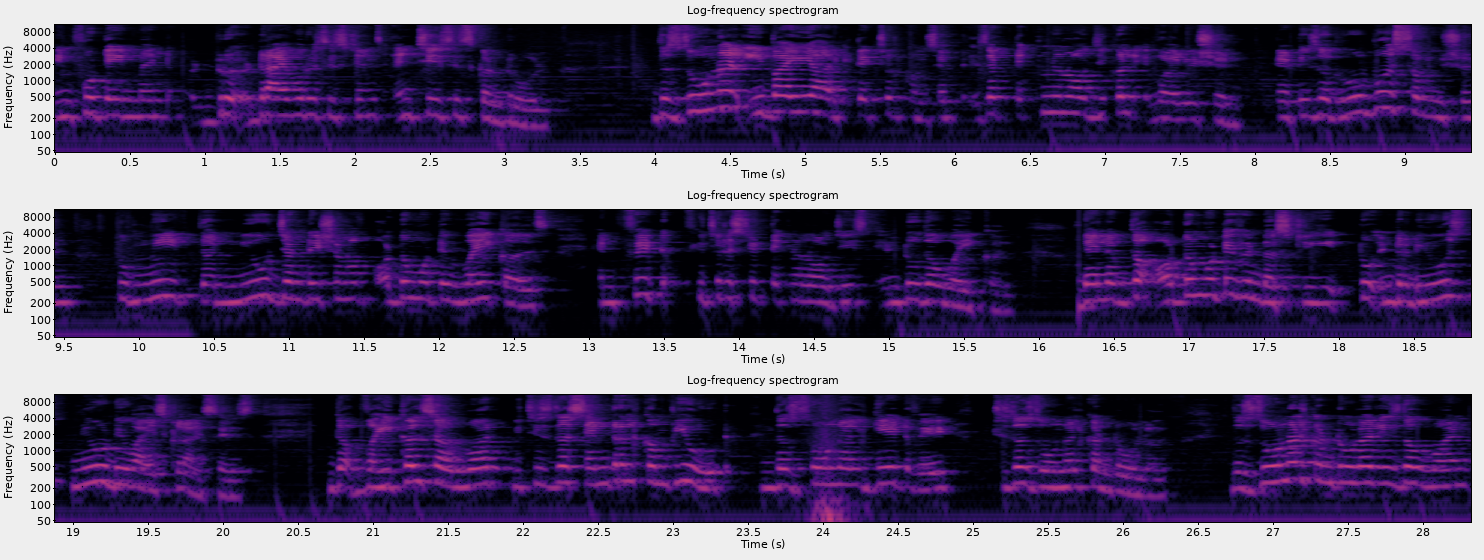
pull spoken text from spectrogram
infotainment, dr- driver assistance, and chassis control. The zonal E by E architecture concept is a technological evolution that is a robust solution to meet the new generation of automotive vehicles and fit futuristic technologies into the vehicle. Develop the automotive industry to introduce new device classes. The vehicle server, which is the central compute, and the zonal gateway, which is the zonal controller. The zonal controller is the one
